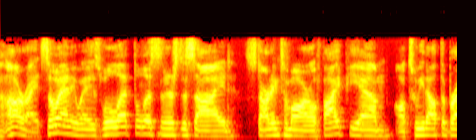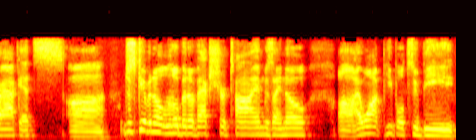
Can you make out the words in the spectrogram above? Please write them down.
all right. So, anyways, we'll let the listeners decide. Starting tomorrow, 5 p.m. I'll tweet out the brackets. Uh, I'm just giving it a little bit of extra time because I know uh, I want people to be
